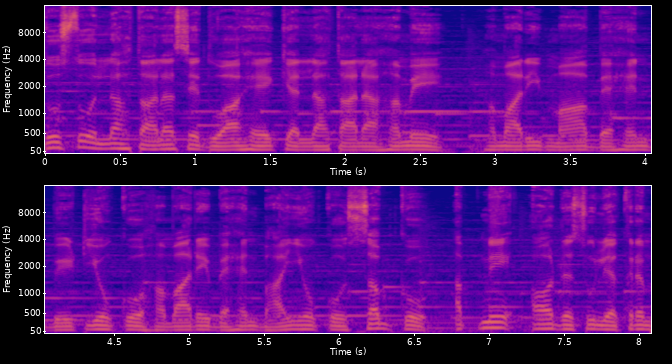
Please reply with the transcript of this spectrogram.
दोस्तों, अल्लाह ताला से दुआ है कि अल्लाह ताला हमें हमारी माँ, बहन, बेटियों को, हमारे बहन भाइयों को, सबको अपने और रसूल अक्रम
